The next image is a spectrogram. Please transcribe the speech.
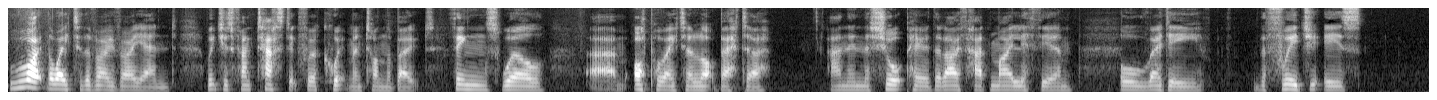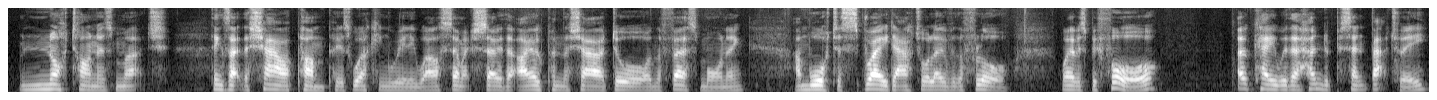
right the way to the very, very end, which is fantastic for equipment on the boat. Things will um, operate a lot better. And in the short period that I've had my lithium already, the fridge is not on as much. Things like the shower pump is working really well, so much so that I opened the shower door on the first morning and water sprayed out all over the floor. Whereas before, okay, with a 100% battery,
